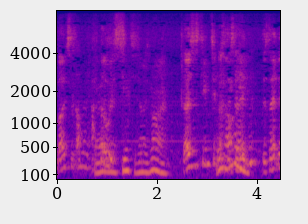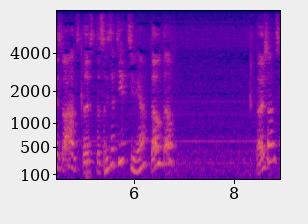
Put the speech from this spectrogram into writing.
wo ist das andere? Ach, Ja, da das ist. Teamziel, soll ich machen? Da ist das Teamziel. Das Das, ist ist da hinten. Das da hinten ist da eins. Da ist das. Das ist ein Teamziel, ja? Da und da. Da ist eins.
